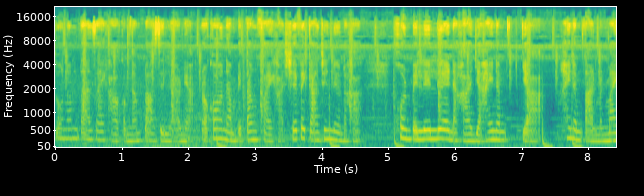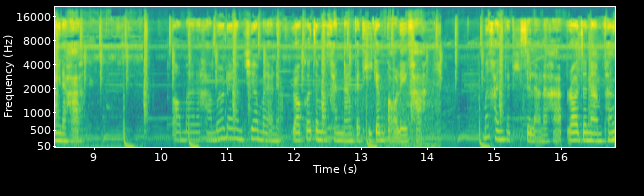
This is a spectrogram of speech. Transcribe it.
ตวงน้ำตาลทรายขาวกับน้ำเปล่าเสร็จแล้วเนี่ยเราก็นำไปตั้งไฟค่ะ ใช้ไฟกลางเช่นเดิมนะคะ คนไปเรื่อยๆนะคะ อย่าให้น้ำอย่าให้น้ำตาลมันไหม้นะคะ ต่อมานะคะเมื่อได้น้ำเชื่อมมาแล้วเนี่ยเราก็จะมาคั้นน้ำกะทิกันต่อเลยค่ะ เมื่อคั้นกะทิเสร็จแล้วนะคะ เราจะนำทั้ง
